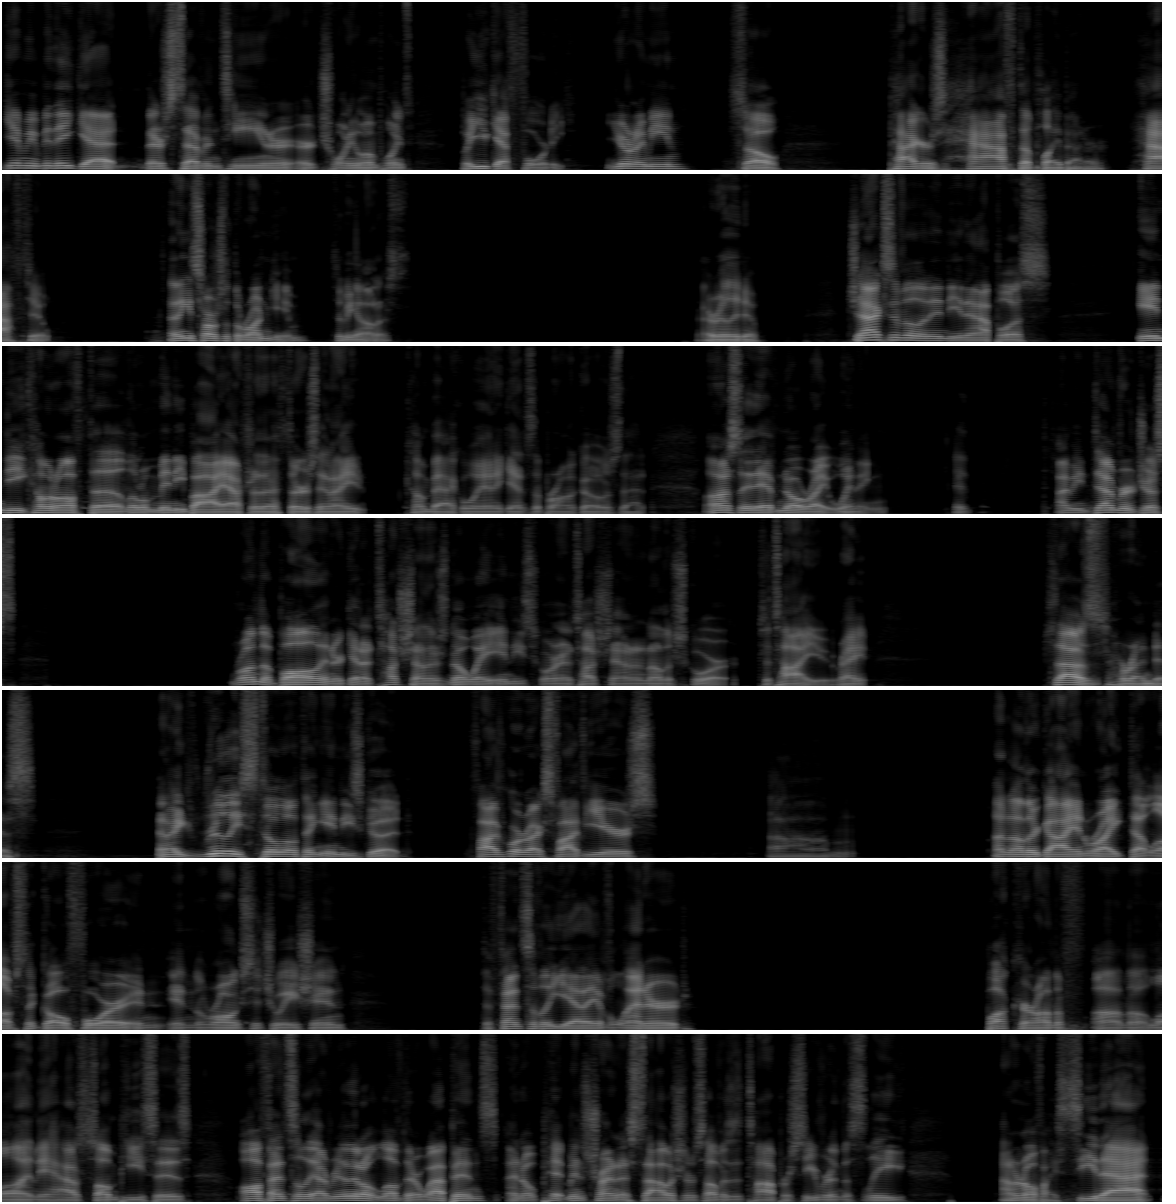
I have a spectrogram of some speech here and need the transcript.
Yeah, maybe they get their 17 or, or 21 points, but you get 40. You know what I mean? So Packers have to play better. Have to. I think it starts with the run game, to be honest. I really do. Jacksonville and Indianapolis. Indy coming off the little mini bye after their Thursday night comeback win against the Broncos that honestly they have no right winning. It, I mean Denver just run the ball in or get a touchdown. There's no way Indy scoring a touchdown and another score to tie you, right? So that was horrendous. And I really still don't think Indy's good. Five quarterbacks, five years. Um, another guy in Reich that loves to go for it in, in the wrong situation. Defensively, yeah, they have Leonard, Buckner on the on the line. They have some pieces. Offensively, I really don't love their weapons. I know Pittman's trying to establish himself as a top receiver in this league. I don't know if I see that.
